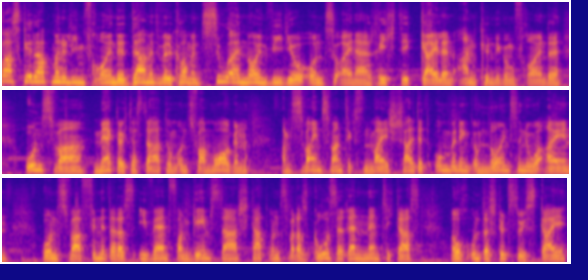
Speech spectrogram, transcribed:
was geht ab, meine lieben Freunde? Damit willkommen zu einem neuen Video und zu einer richtig geilen Ankündigung, Freunde. Und zwar, merkt euch das Datum, und zwar morgen, am 22. Mai, schaltet unbedingt um 19 Uhr ein. Und zwar findet da das Event von GameStar statt, und zwar das große Rennen nennt sich das auch unterstützt durch Sky.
